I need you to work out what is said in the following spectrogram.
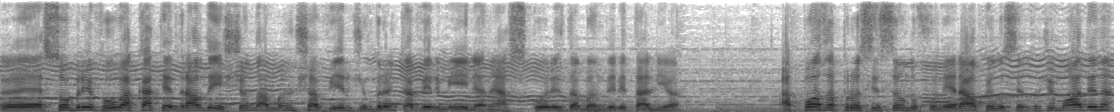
é, sobrevoou a catedral deixando a mancha verde, branca vermelha, né, as cores da bandeira italiana. Após a procissão do funeral pelo centro de Módena,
